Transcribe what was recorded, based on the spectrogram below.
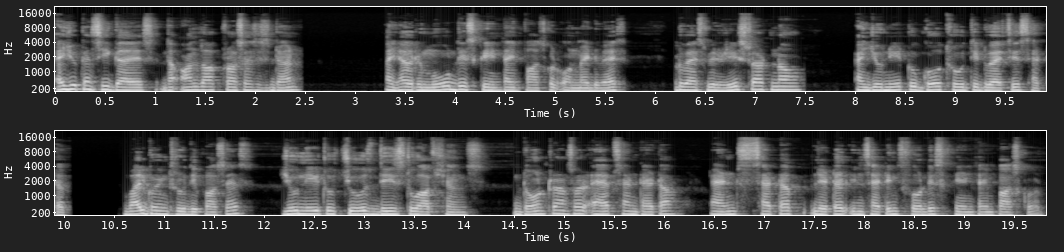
As you can see guys, the unlock process is done. I have removed the screen time passcode on my device. Device will restart now and you need to go through the device's setup. While going through the process, you need to choose these two options. Don't transfer apps and data and set up later in settings for the screen time passcode.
